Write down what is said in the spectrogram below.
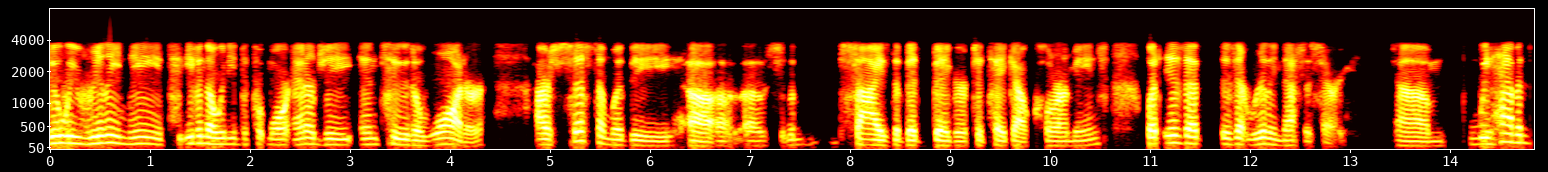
do we really need, to, even though we need to put more energy into the water, our system would be uh, uh, sized a bit bigger to take out chloramines. But is that is that really necessary? Um, we haven't.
